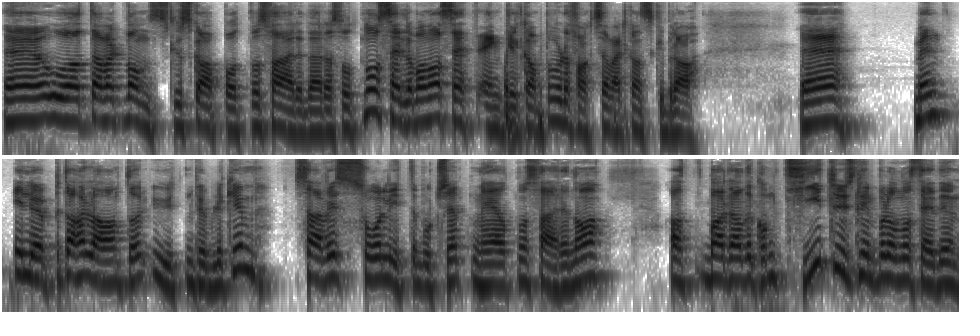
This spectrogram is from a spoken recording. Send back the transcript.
eh, Og at det har vært vanskelig å skape atmosfære der, og sånt nå, selv om man har sett enkeltkamper hvor det faktisk har vært ganske bra. Eh, Men i løpet av halvannet år uten publikum så er vi så lite bortsett med atmosfære nå at bare det kom 10 000 inn på London Stadium,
